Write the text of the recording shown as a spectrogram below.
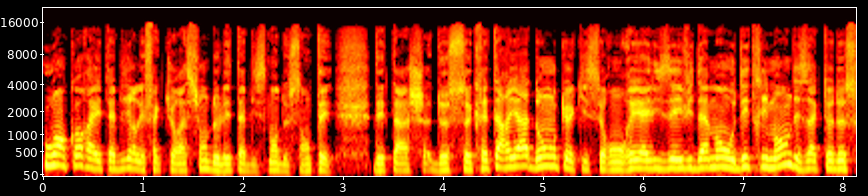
ou encore à établir les facturations de l'établissement de santé. Des tâches de secrétariat, donc, qui seront réalisées évidemment au détriment des actes de soins.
